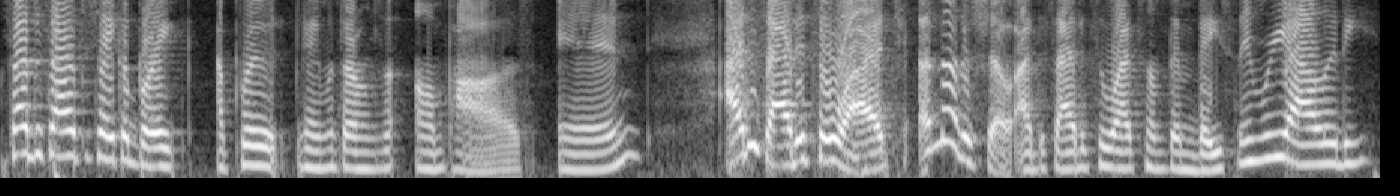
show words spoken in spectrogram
So I decided to take a break. I put Game of Thrones on pause and I decided to watch another show. I decided to watch something based in reality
